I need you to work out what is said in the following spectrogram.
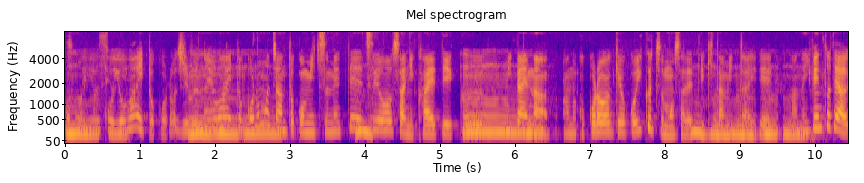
思います、ね、こう弱いところ、自分の弱いところもちゃんとこう見つめて強さに変えていくみたいな、あの心がけをこういくつもされてきたみたいで、あのイベントでは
